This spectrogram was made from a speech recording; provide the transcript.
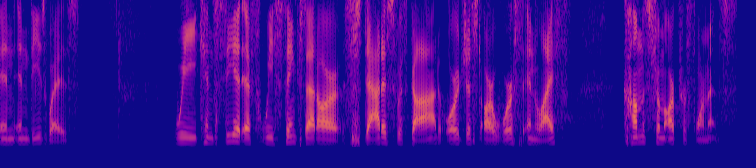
in, in these ways. We can see it if we think that our status with God or just our worth in life comes from our performance.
